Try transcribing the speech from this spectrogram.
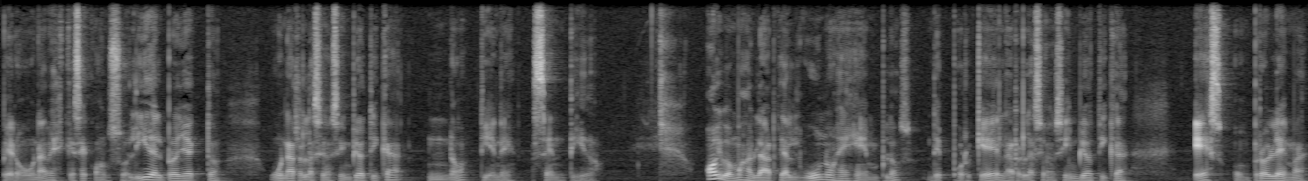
pero una vez que se consolida el proyecto, una relación simbiótica no tiene sentido. Hoy vamos a hablar de algunos ejemplos de por qué la relación simbiótica es un problema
